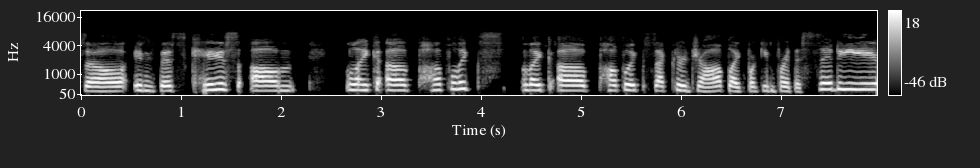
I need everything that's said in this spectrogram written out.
so in this case, um, like a public like a public sector job like working for the city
